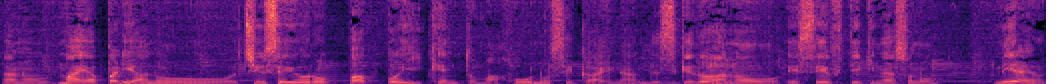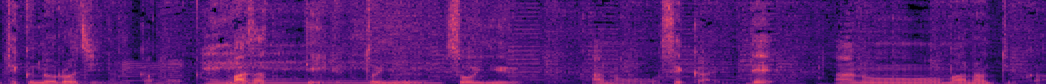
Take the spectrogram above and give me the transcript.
あのまあ、やっぱりあの中世ヨーロッパっぽい剣と魔法の世界なんですけど、うん。あの SF 的なその未来のテクノロジーなんかも混ざっているというそういうあの世界であのまあなんていうか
